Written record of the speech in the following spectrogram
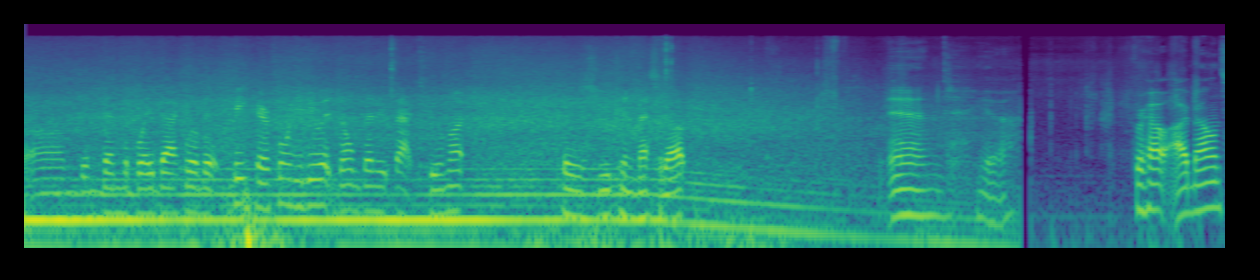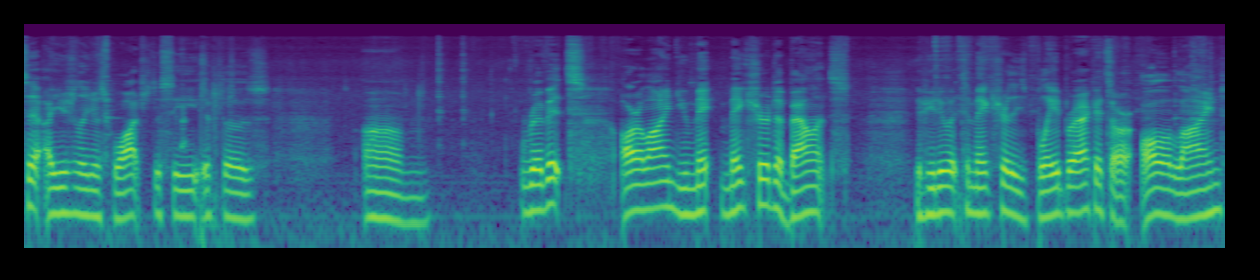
um, then bend the blade back a little bit. Be careful when you do it, don't bend it back too much, because you can mess it up. And yeah for how I balance it, I usually just watch to see if those um, rivets are aligned. You make make sure to balance if you do it to make sure these blade brackets are all aligned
